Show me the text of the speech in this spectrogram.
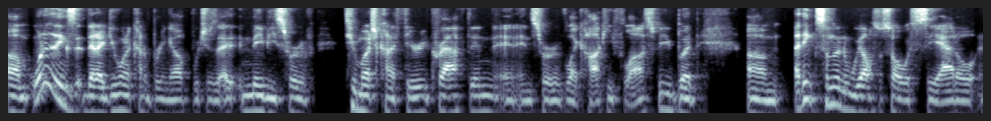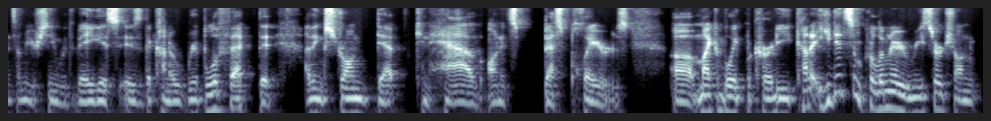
um, one of the things that, I do want to kind of bring up, which is uh, maybe sort of too much kind of theory crafting and, and sort of like hockey philosophy, but um, I think something we also saw with Seattle and something you're seeing with Vegas is the kind of ripple effect that I think strong depth can have on its best players. Uh, Micah Blake McCurdy kind of he did some preliminary research on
